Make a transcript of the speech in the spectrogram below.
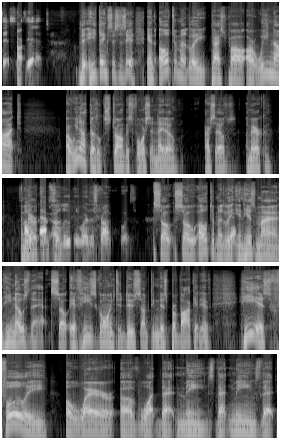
this are, is it he thinks this is it. And ultimately, Pastor Paul, are we not are we not the strongest force in NATO ourselves, America? Oh, America, oh, absolutely, uh, we're the strongest force. So, so ultimately, yes. in his mind, he knows that. So, if he's going to do something this provocative, he is fully aware of what that means. That means that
